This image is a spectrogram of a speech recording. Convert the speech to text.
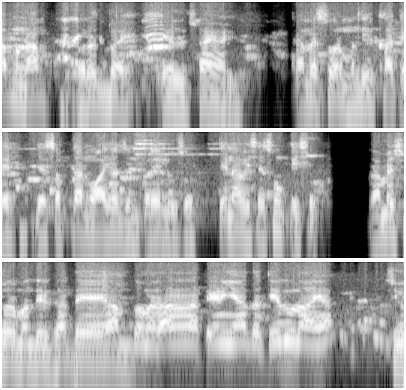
આપનું નામ? ભરતભાઈ એલ સાયણ. રામેશ્વર મંદિર ખાતે જે સપ્તાહનું આયોજન કરેલું છે તેના વિશે શું કહેશો? રામેશ્વર મંદિર ખાતે આમ તો અમે નાના નાના ટેણીયા હતા તેદુના અહીંયા શિવ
